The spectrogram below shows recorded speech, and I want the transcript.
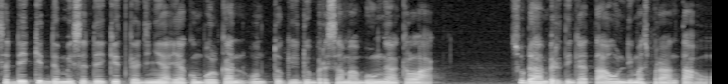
Sedikit demi sedikit gajinya ia kumpulkan untuk hidup bersama bunga kelak. Sudah hampir tiga tahun Dimas merantau.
